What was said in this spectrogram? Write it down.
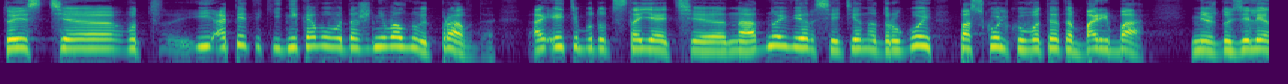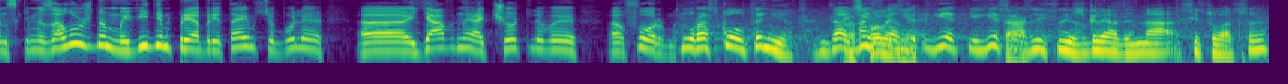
То есть, э, вот, и опять-таки, никого даже не волнует, правда. А эти будут стоять э, на одной версии, те на другой, поскольку вот эта борьба – между Зеленским и Залужным, мы видим, приобретаем все более э, явные, отчетливые э, формы. Ну, раскола-то нет. Да, Раскола есть, нет. Есть, есть различные взгляды на ситуацию.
